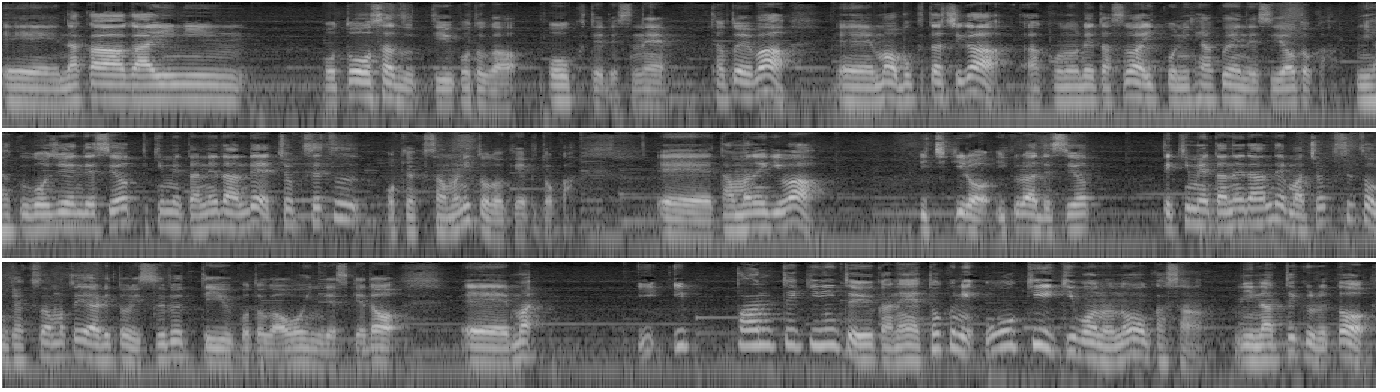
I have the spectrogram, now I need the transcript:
えー、仲買人を通さずっていうことが多くてですね。例えば、えー、まあ僕たちがあこのレタスは1個200円ですよとか250円ですよって決めた値段で直接お客様に届けるとか、えー、玉ねぎは1キロいくらですよって決めた値段で、まあ、直接お客様とやり取りするっていうことが多いんですけど、えー、まあ一般的にというかね特に大きい規模の農家さんになってくると、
